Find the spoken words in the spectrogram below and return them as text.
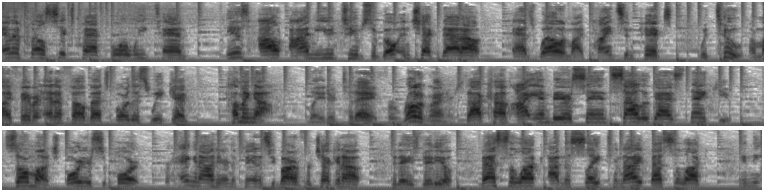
NFL six pack for week 10 is out on YouTube. So go and check that out as well. And my pints and picks with two of my favorite NFL bets for this weekend coming out later today for rotogrinders.com. I am Beer saying salut, guys. Thank you so much for your support, for hanging out here in the fantasy bar, for checking out today's video. Best of luck on the slate tonight. Best of luck in the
